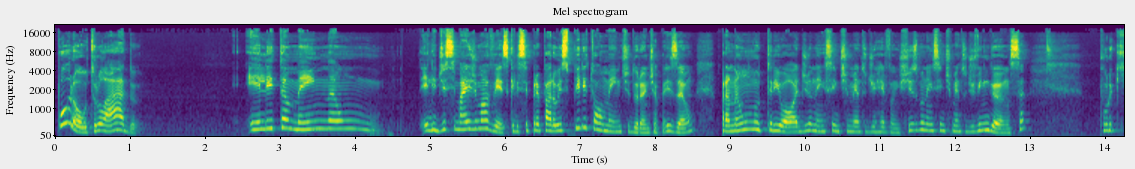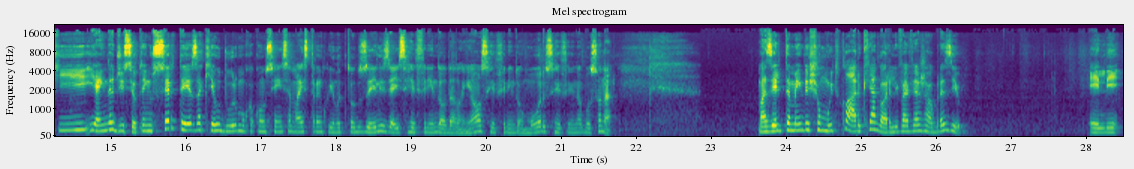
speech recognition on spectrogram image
Por outro lado, ele também não ele disse mais de uma vez que ele se preparou espiritualmente durante a prisão para não nutrir ódio, nem sentimento de revanchismo, nem sentimento de vingança. Porque, e ainda disse, eu tenho certeza que eu durmo com a consciência mais tranquila que todos eles, e aí se referindo ao Dallagnol, se referindo ao Moro, se referindo ao Bolsonaro. Mas ele também deixou muito claro que agora ele vai viajar ao Brasil. Ele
